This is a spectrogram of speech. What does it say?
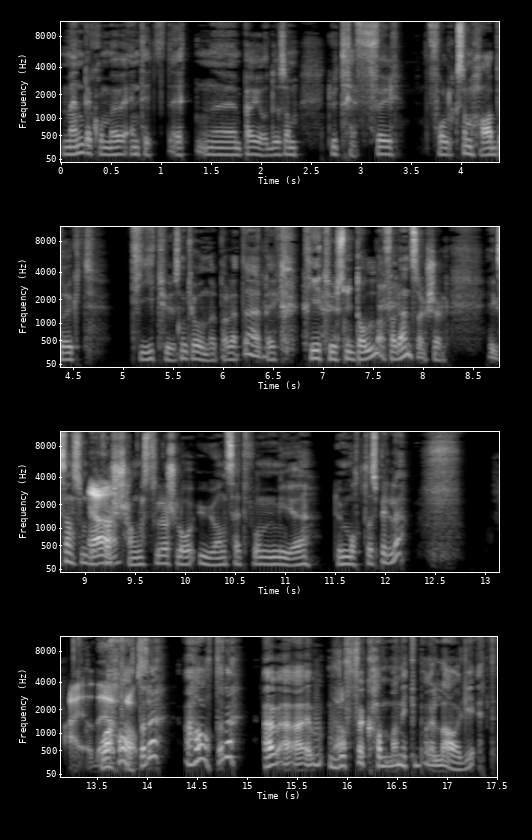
men det kommer en, tids, en uh, periode som du treffer folk som har brukt 10 000 kroner på dette, eller 10 000 dollar for den saks skyld, som du ja. har sjanse til å slå uansett hvor mye du måtte spille. Nei, og, og jeg hater det! Jeg hater det! Jeg, jeg, hvorfor kan man ikke bare lage et,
